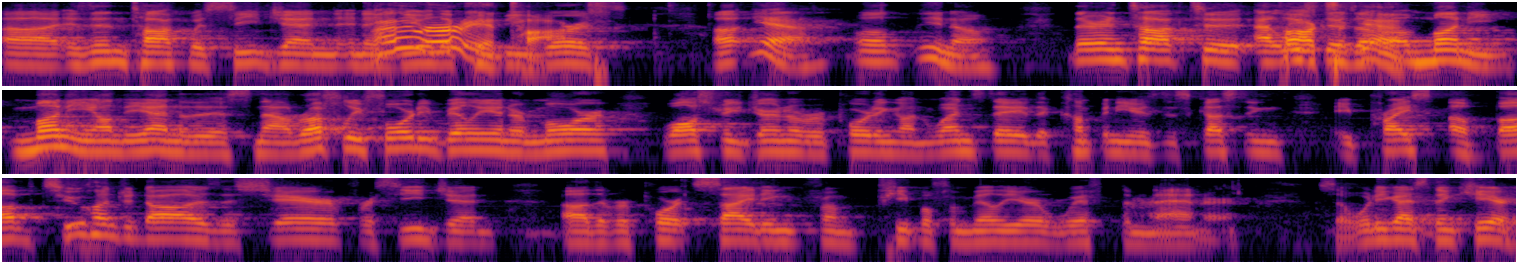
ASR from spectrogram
uh, is in talk with Seagen in a deal that could be worse. Uh, yeah, well, you know, they're in talk to at Talks least there's a, a, money money on the end of this. Now roughly 40 billion or more wall street journal reporting on wednesday. The company is discussing a price above $200 a share for Seagen uh, the report citing from people familiar with the manner. So what do you guys think here?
